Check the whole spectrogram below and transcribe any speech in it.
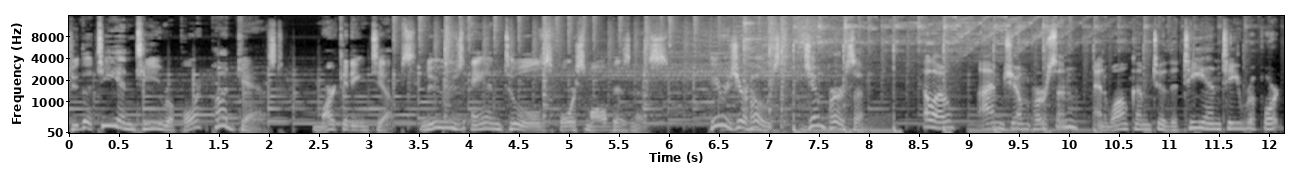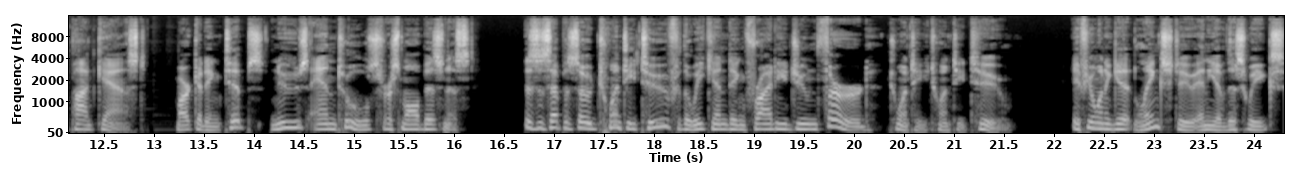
to the TNT Report podcast marketing tips, news, and tools for small business. Here's your host, Jim Person. Hello, I'm Jim Person, and welcome to the TNT Report podcast marketing tips, news, and tools for small business. This is episode 22 for the week ending Friday, June 3rd, 2022. If you want to get links to any of this week's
